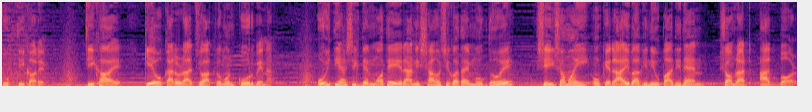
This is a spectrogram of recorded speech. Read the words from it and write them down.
চুক্তি করেন। ঠিক হয়, কেউ কারও রাজ্য আক্রমণ করবে না। ঐতিহাসিকদের মতে রানীর সাহসিকতায় মুগ্ধ হয়ে সেই সময়ই ওকে রায়বাঘিনী উপাধি দেন সম্রাট আকবর।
